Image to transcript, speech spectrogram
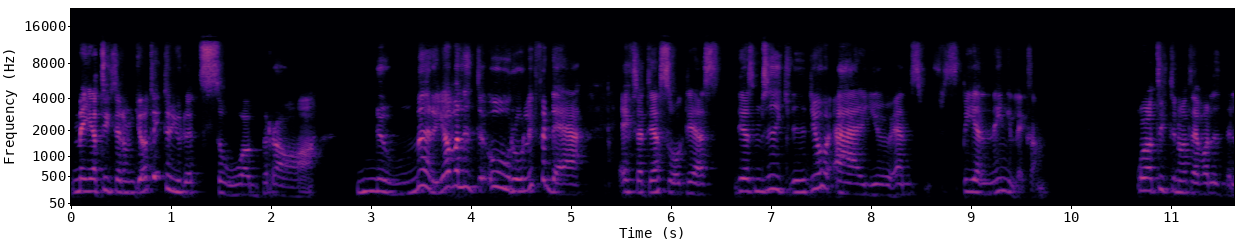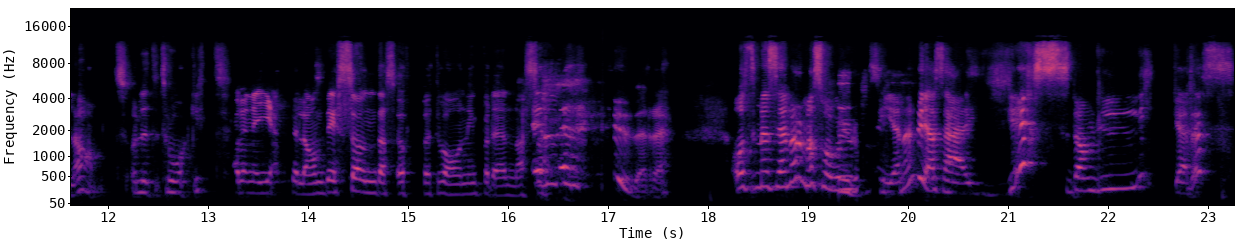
Men jag tyckte, de, jag tyckte de gjorde ett så bra nummer. Jag var lite orolig för det efter att jag såg deras, deras musikvideo är ju en spelning liksom. Och jag tyckte nog att det var lite lamt och lite tråkigt. Ja, den är jättelång. Det är söndagsöppet varning på den alltså. Eller hur? Och, men sen när man såg vad de gjorde på scenen blev jag så här: yes! De lyckades!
